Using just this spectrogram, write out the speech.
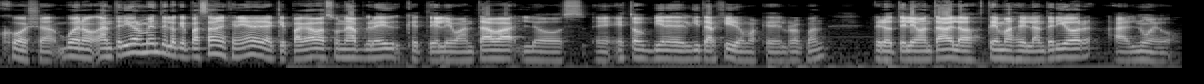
Joya. Bueno, anteriormente lo que pasaba en general era que pagabas un upgrade que te levantaba los... Eh, esto viene del Guitar Hero más que del Rock Band. Pero te levantaba los temas del anterior al nuevo.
